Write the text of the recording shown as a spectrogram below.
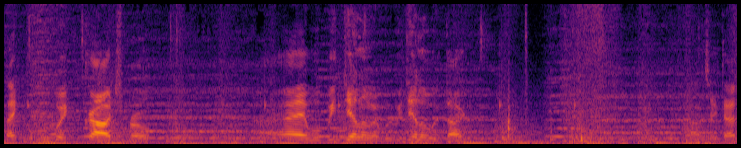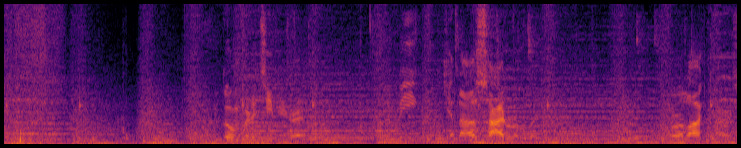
Like quick crouch, bro. Alright, we'll be dealing with. We'll be dealing with, dog. I'll take that. We're going for the TV, right? Let me get outside real quick. Or lock ours.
